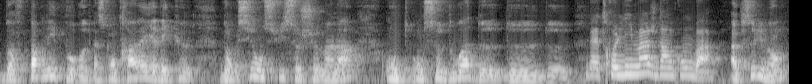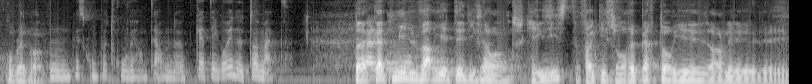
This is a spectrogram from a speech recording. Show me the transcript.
doivent parler pour eux, parce qu'on travaille avec eux. Donc si on suit ce chemin-là, on, on se doit de... de- de- D'être l'image d'un combat. Absolument. Complètement. Hum, Qu'est-ce qu'on peut trouver en termes de catégorie de tomates? On a Pas le 4000 bon. variétés différentes qui existent, enfin qui sont répertoriées dans les, les-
